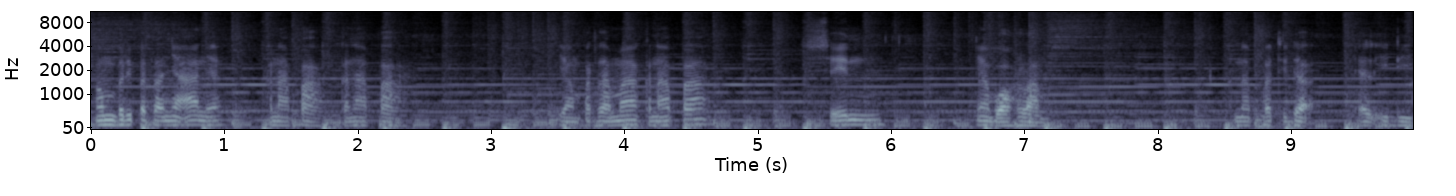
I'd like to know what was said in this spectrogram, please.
Memberi pertanyaan ya Kenapa? Kenapa? Yang pertama kenapa Scene-nya bohlam Kenapa tidak LED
